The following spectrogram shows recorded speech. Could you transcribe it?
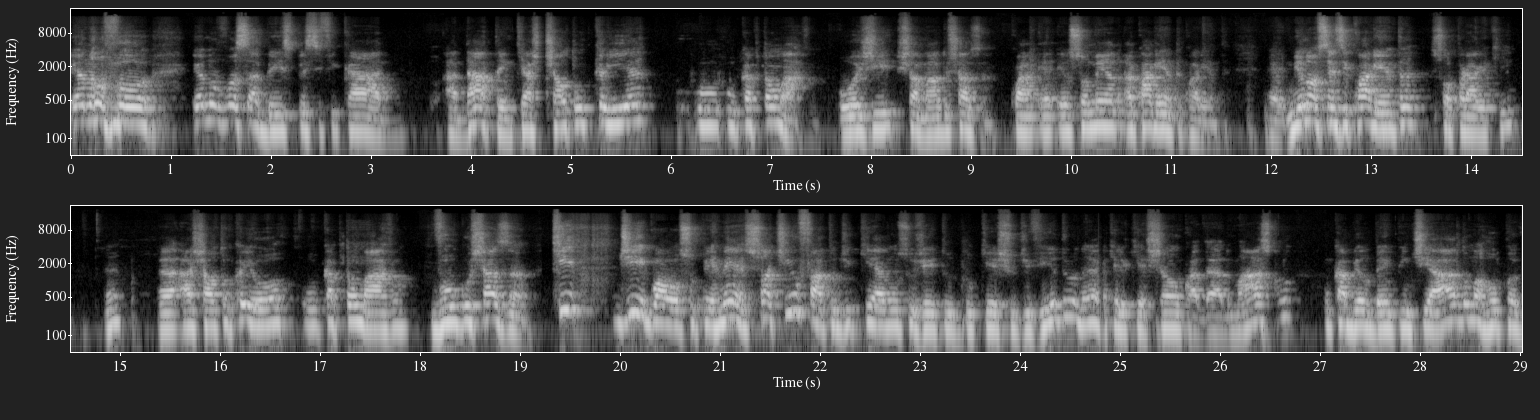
eu, não vou, eu não vou saber especificar a data em que a Charlton cria o, o Capitão Marvel, hoje chamado Shazam. É, eu sou meio a 40, 40. É, 1940, soprar aqui, né, a Charlton criou o Capitão Marvel, vulgo Shazam, que, de igual ao Superman, só tinha o fato de que era um sujeito do queixo de vidro, né, aquele queixão quadrado másculo, um cabelo bem penteado, uma roupa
